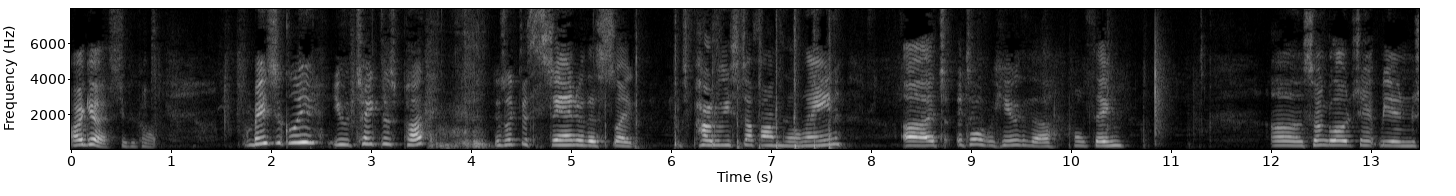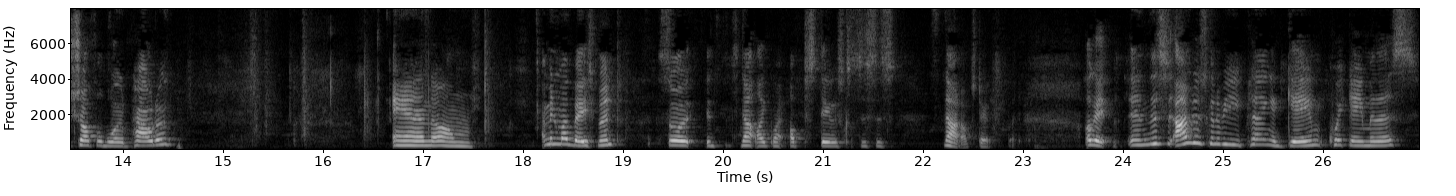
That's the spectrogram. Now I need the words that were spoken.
I guess you could call it. Basically, you take this puck. There's like this sand or this like this powdery stuff on the lane. Uh, it's it's over here. The whole thing. Uh, Sun-Glo Champion Shuffleboard powder. And um, I'm in my basement, so it's not like my upstairs because this is it's not upstairs. But okay, and this I'm just gonna be playing a game, quick game of this.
